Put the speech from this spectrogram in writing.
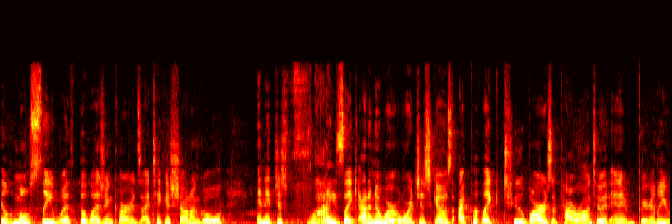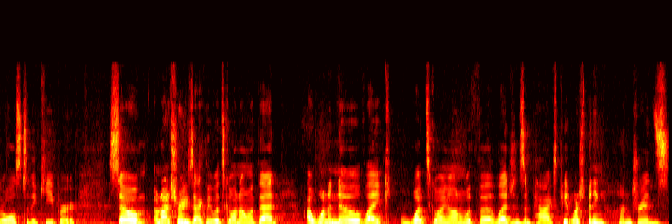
it, mostly with the legend cards, I take a shot on goal and it just flies like out of nowhere or it just goes I put like two bars of power onto it and it barely rolls to the keeper. So I'm not sure exactly what's going on with that. I want to know like what's going on with the legends and packs. People are spending hundreds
